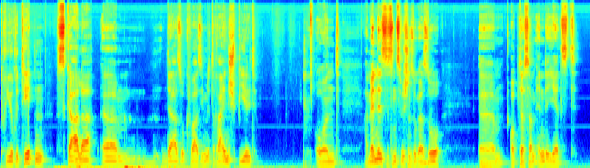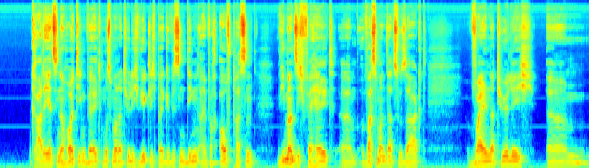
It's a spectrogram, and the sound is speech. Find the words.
Prioritätenskala ähm, da so quasi mit reinspielt. Und am Ende ist es inzwischen sogar so, ähm, ob das am Ende jetzt, gerade jetzt in der heutigen Welt, muss man natürlich wirklich bei gewissen Dingen einfach aufpassen, wie man sich verhält, ähm, was man dazu sagt, weil natürlich ähm,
